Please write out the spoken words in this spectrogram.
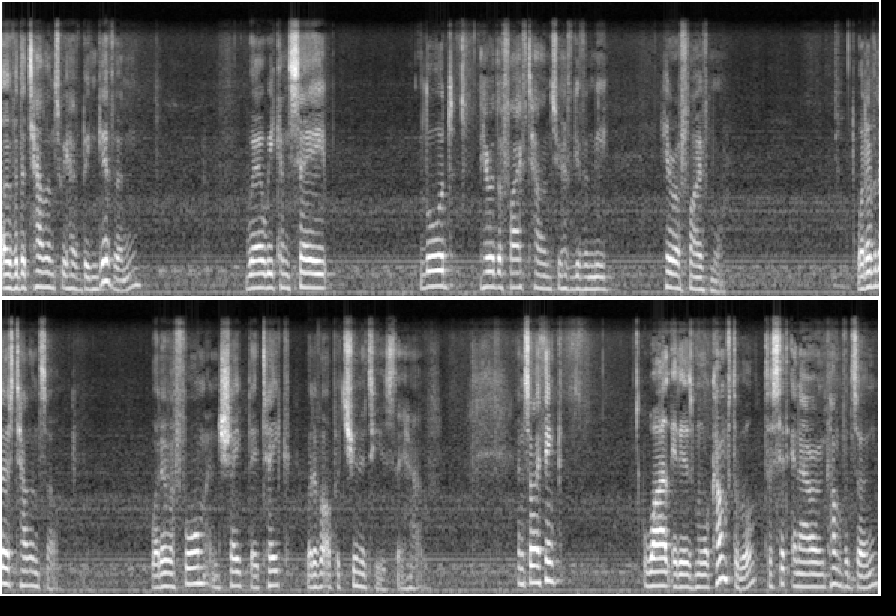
over the talents we have been given, where we can say, Lord, here are the five talents you have given me, here are five more. Whatever those talents are, whatever form and shape they take, whatever opportunities they have. And so I think while it is more comfortable to sit in our own comfort zone,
